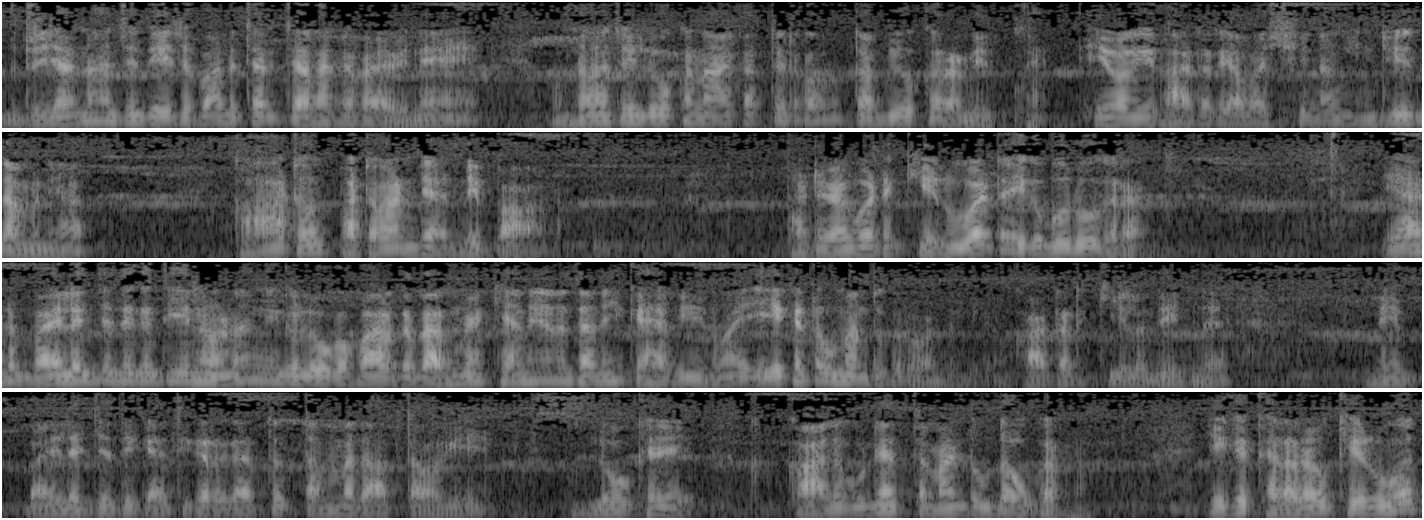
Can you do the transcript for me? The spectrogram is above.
බුදුජානනාංශ දේශපාලන චරිත රකපෑවේ නැහැ. උන්වහන්සේ ලෝක නායකත්වයට කවුරුත් අභියෝග කරන්නේත් නැහැ. ඒ වගේ කාටරි අවශ්‍ය නම් ඉන්ද්‍රිය দমনයක් කාටවත් පටවන්න යන්න එපා. පටවැවට කෙරුවට ඒක බොරුව කරන්න. එයාට බයලජ්‍ය දෙක තියෙනවා නම් ඒක ලෝක පාලක ධර්මයක් යන යන තැන ඒක හැරියනවා. ඒකට උනන්දු කරවන්න කාට හරි කියලා දෙන්න. මේ බයලජ්‍ය දෙක ඇති කරගත්තොත් අම්මා තාත්තා වගේ ලෝකේ කාලගුණයක් Tamanට උදව් කරනවා. ඒක කරරව කෙරුවොත්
